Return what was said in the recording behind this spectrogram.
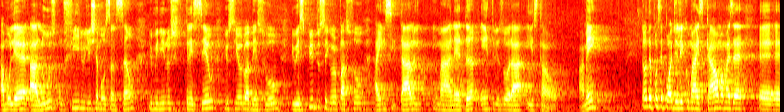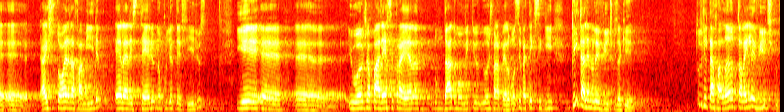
a mulher à luz um filho e lhe chamou Sansão, e o menino cresceu e o Senhor o abençoou, e o Espírito do Senhor passou a incitá-lo em Maanedã entre Zorá e Estaol. Amém? Então depois você pode ler com mais calma, mas é, é, é, é a história da família. Ela era estéril, não podia ter filhos, e, é, é, e o anjo aparece para ela num dado momento, e o anjo fala para ela: Você vai ter que seguir. Quem está lendo Levíticos aqui? Tudo que ele está falando está lá em Levíticos.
